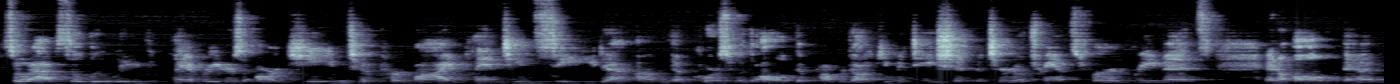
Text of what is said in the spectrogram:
So, absolutely, the plant breeders are keen to provide planting seed, um, of course, with all of the proper documentation, material transfer agreements, and all um,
